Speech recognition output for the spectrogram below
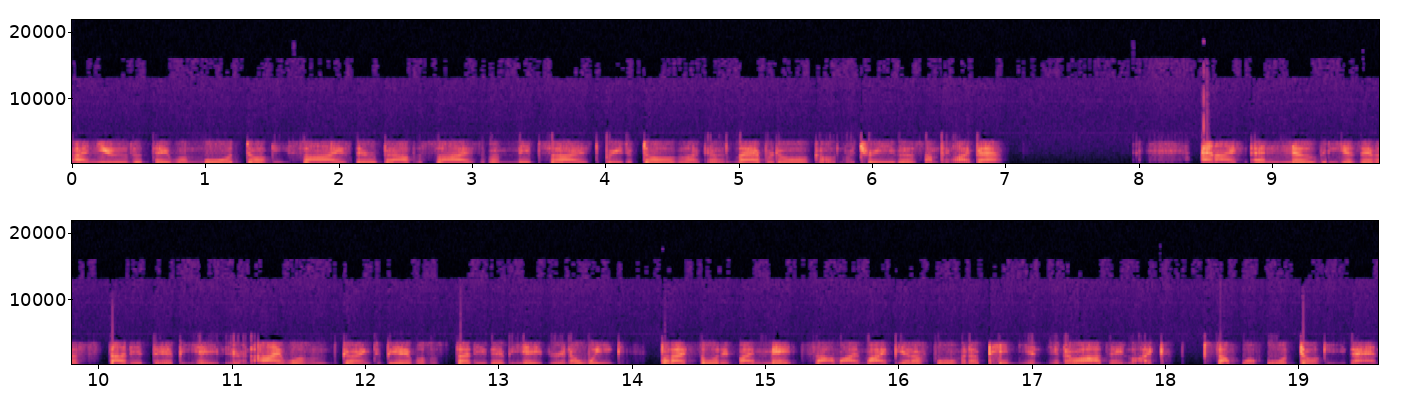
I knew that they were more doggy size. They're about the size of a mid-sized breed of dog, like a Labrador, Golden Retriever, something like that. And I and nobody has ever studied their behavior. And I wasn't going to be able to study their behavior in a week, But I thought if I met some, I might be able to form an opinion. You know, are they like somewhat more doggy than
